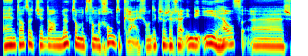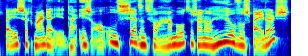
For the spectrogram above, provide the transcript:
En dat het je dan lukt om het van de grond te krijgen. Want ik zou zeggen, in die e-health eh, space, zeg maar, daar, daar is al ontzettend veel aanbod. Er zijn al heel veel spelers.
